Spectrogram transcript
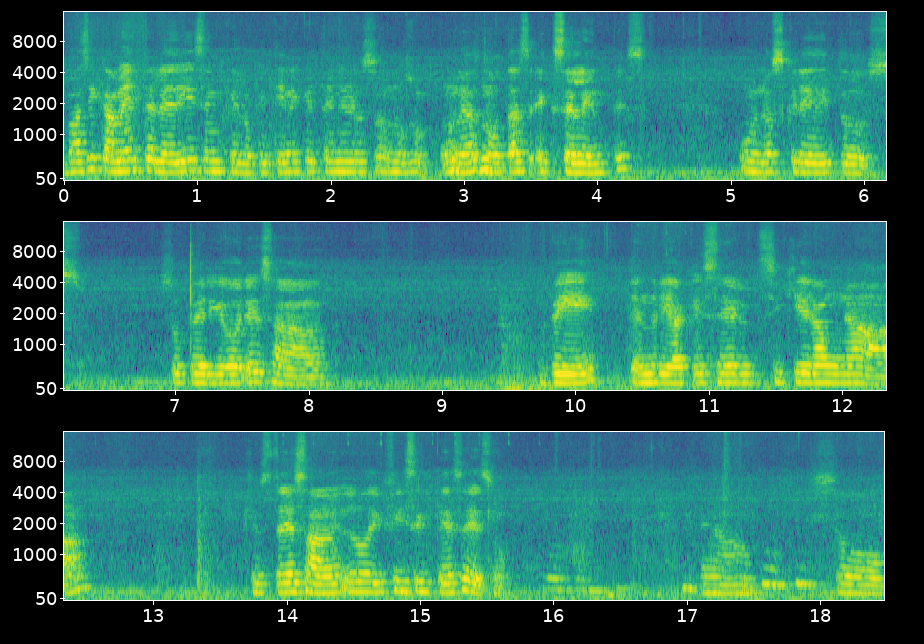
básicamente le dicen que lo que tiene que tener son unas notas excelentes, unos créditos superiores a B tendría que ser siquiera una A, que ustedes saben lo difícil que es eso. so,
